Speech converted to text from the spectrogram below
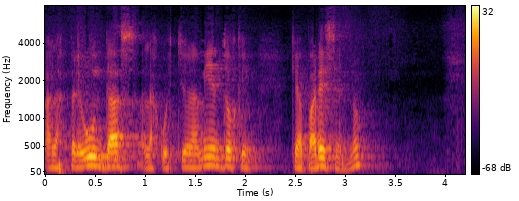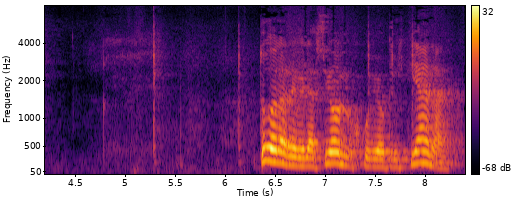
a las preguntas, a los cuestionamientos que, que aparecen, ¿no? Toda la revelación judeocristiana,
